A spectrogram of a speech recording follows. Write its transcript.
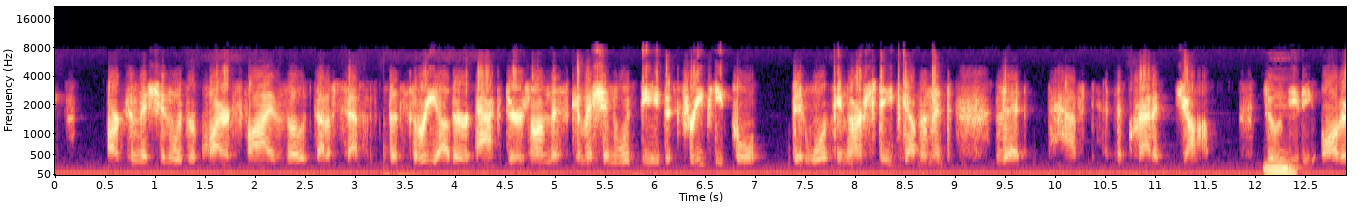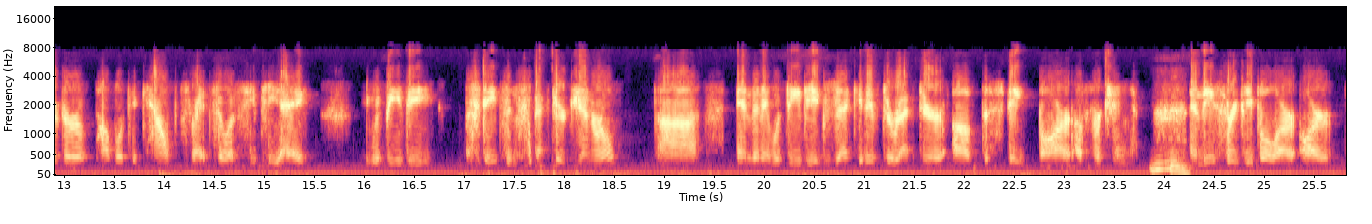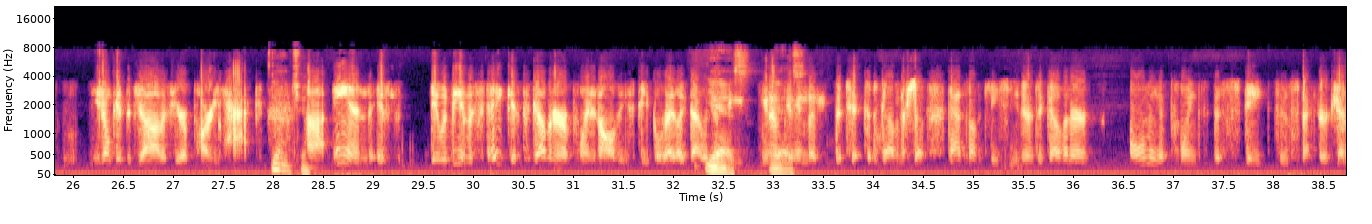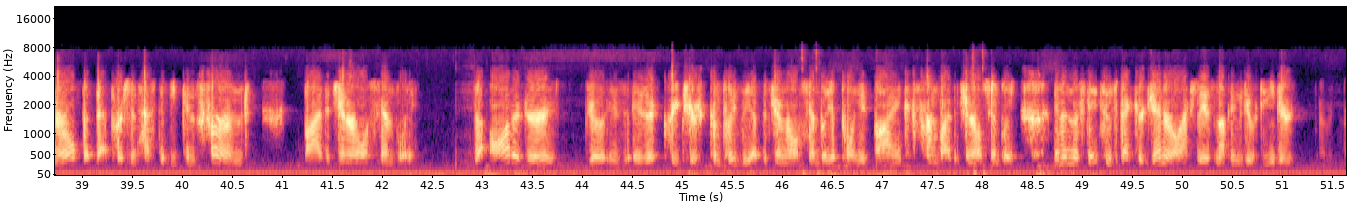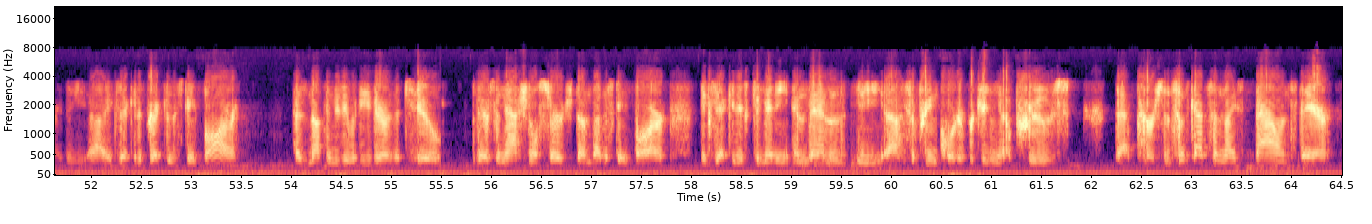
our commission would require five votes out of seven. The three other actors on this commission would be the three people that work in our state government that have technocratic jobs. So it would be the auditor of public accounts, right? So a CPA. It would be the state's inspector general, uh, and then it would be the executive director of the state bar of Virginia. And these three people are, are you don't get the job if you're a party hack. Gotcha. Uh, and if it would be a mistake if the governor appointed all these people, right? Like that would Yes, be, you know, yes. giving the, the tip to the governor. So that's not the case either. The governor only appoints the state's inspector general, but that person has to be confirmed by the General Assembly. The auditor is, is, is a creature completely of the General Assembly, appointed by and confirmed by the General Assembly. And then the state's inspector general actually has nothing to do with either. The uh, executive director of the state bar has nothing to do with either of the two. There's a national search done by the State Bar Executive Committee, and then the uh, Supreme Court of Virginia approves that person. So it's got some nice balance there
